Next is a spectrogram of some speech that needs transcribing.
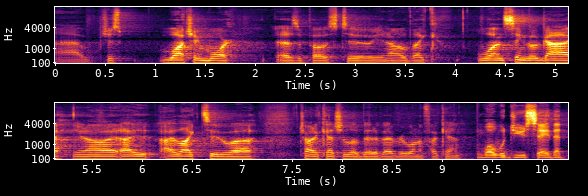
uh, just watching more as opposed to you know like one single guy. You know, I I, I like to. Uh, try to catch a little bit of everyone if I can. What would you say that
